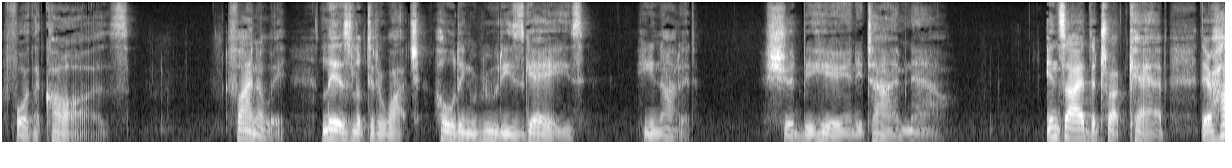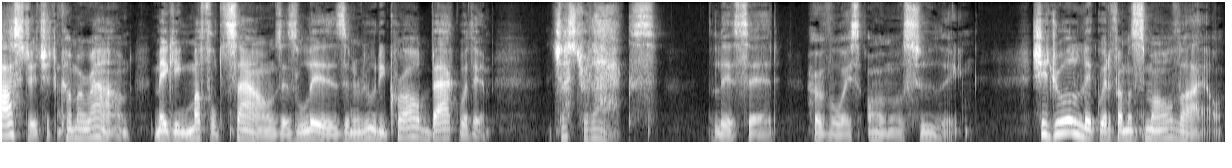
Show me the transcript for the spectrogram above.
for the cause. Finally, Liz looked at her watch, holding Rudy's gaze. He nodded. Should be here any time now. Inside the truck cab, their hostage had come around, making muffled sounds as Liz and Rudy crawled back with him. Just relax, Liz said, her voice almost soothing. She drew a liquid from a small vial,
